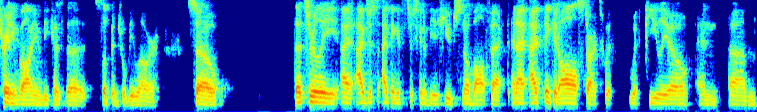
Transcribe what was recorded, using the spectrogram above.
trading volume because the slippage will be lower. So that's really I, I just I think it's just going to be a huge snowball effect, and I, I think it all starts with with pLEO and um,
